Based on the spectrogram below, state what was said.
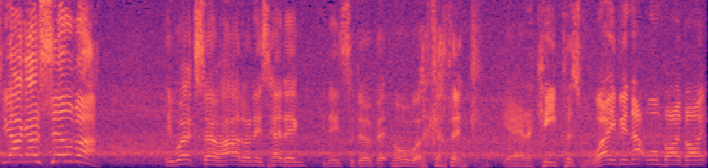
Thiago Silva! He works so hard on his heading, he needs to do a bit more work, I think. Yeah, the keeper's waving that one bye-bye.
